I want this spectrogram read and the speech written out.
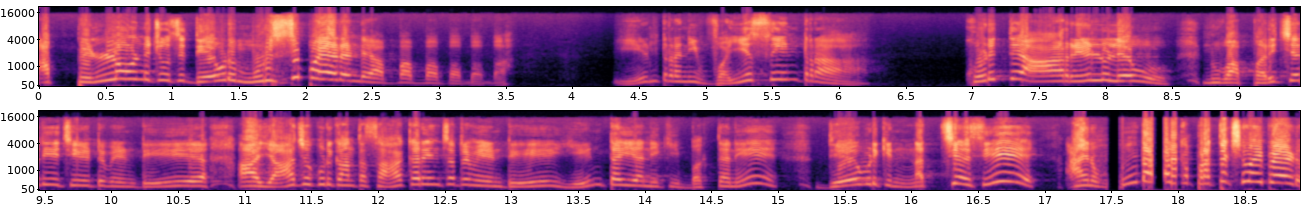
ఆ పిల్లోడిని చూసి దేవుడు మురిసిపోయాడండి. అబ్బాబ్బాబ్బాబ్బా ఏంట్రా నీ వయస్సు ఏంట్రా? కొడితే ఆరేళ్ళు లేవు. నువ్వు ఆ పరిచర్య చేయటం ఏంటి? ఆ యాజకుడికి అంత సహకరించటం ఏంటి? ఏంటయ్యా నీకు ఈ భక్తి అని దేవుడికి నచ్చేసి ఆయన ఉండక ప్రత్యక్షమైపోయాడు.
